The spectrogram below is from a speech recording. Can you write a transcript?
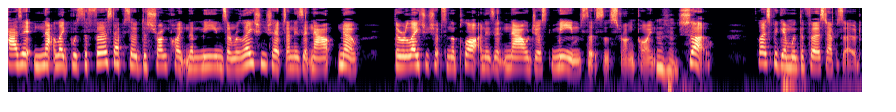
Has it na- like was the first episode the strong point the memes and relationships and is it now no, the relationships and the plot and is it now just memes that's the strong point? Mm-hmm. So, let's begin with the first episode.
